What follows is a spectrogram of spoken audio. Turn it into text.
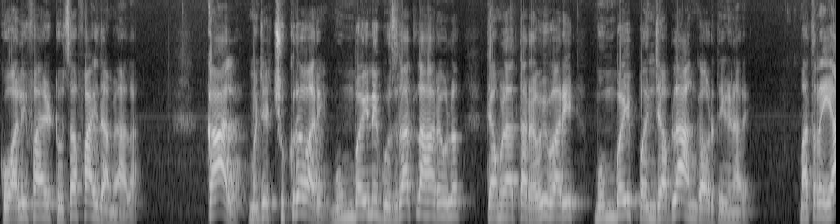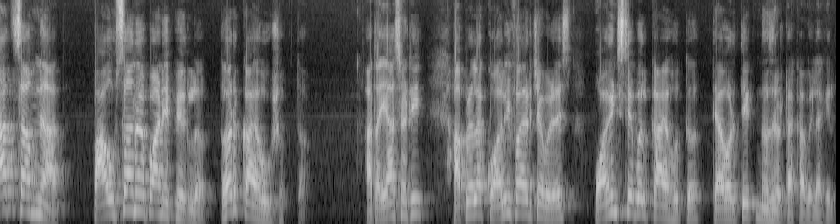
क्वालिफायर टूचा फायदा मिळाला. काल म्हणजे शुक्रवारी मुंबईने गुजरातला हरवलं. त्यामुळे आता रविवारी मुंबई पंजाबला अंगावरती घेणार आहे. मात्र याच सामन्यात पावसानं पाणी फिरलं तर काय होऊ शकतं? आता यासाठी आपल्याला क्वालिफायरच्या वेळेस पॉईंट्स टेबल काय होतं त्यावरती एक नजर टाकावी लागेल.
